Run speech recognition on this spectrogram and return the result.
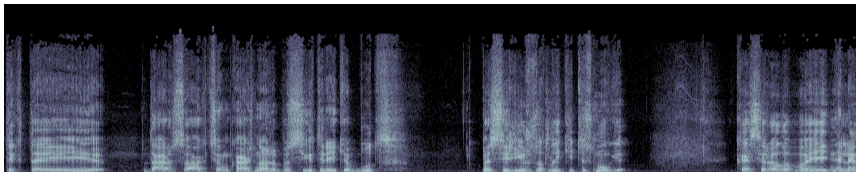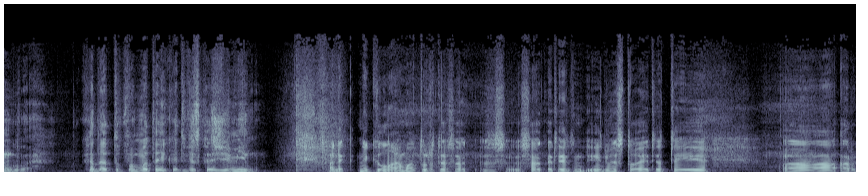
Tik tai dar su akcijom, ką aš noriu pasakyti, reikia būti pasiryžus atlaikyti smūgį, kas yra labai nelengva, kada tu pamatai, kad viskas žemyn. O ne, nekilnojamo turtą, sak, sakote, investuojate, tai a, ar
